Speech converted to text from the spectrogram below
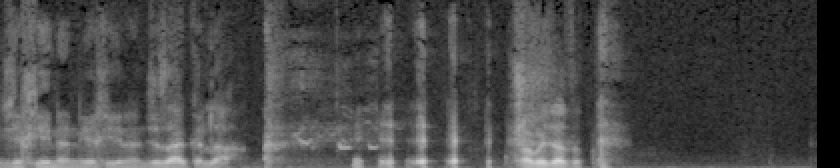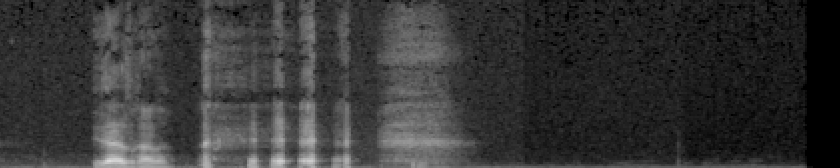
یقیناً یقیناً جزاک اللہ۔ اب اجازت۔ اجازت خان صاحب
